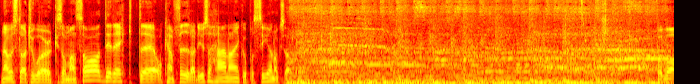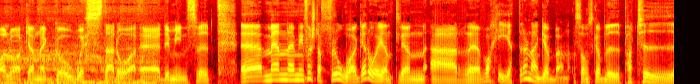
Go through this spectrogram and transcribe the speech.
Now we start to work som han sa direkt eh, och han firade ju så här när han gick upp på scen också. På valvakan med Go West där då, eh, det minns vi. Eh, men eh, min första fråga då egentligen är vad heter den här gubben som ska bli parti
